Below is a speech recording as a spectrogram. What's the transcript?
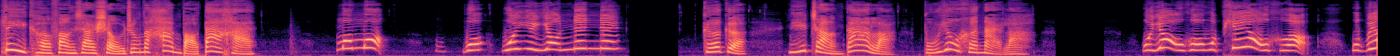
立刻放下手中的汉堡，大喊：“妈妈，我我也要奶奶！”哥哥，你长大了，不用喝奶了。我要喝，我偏要喝。我不要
